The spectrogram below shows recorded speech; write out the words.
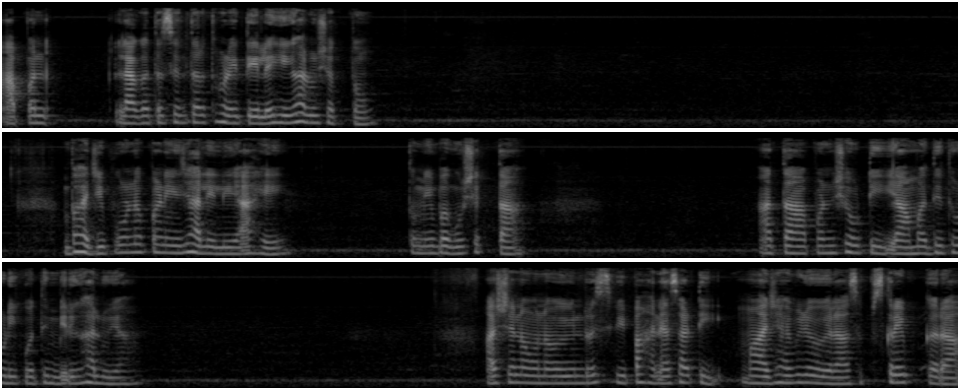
आपण लागत असेल तर थोडे तेलही घालू शकतो. भाजी पूर्णपणे झालेली आहे. तुम्ही बघू शकता. आता आपण शेवटी यामध्ये थोडी कोथिंबीर घालूया. अशा नवनवीन रेसिपी पाहण्यासाठी माझ्या व्हिडिओला सबस्क्राईब करा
